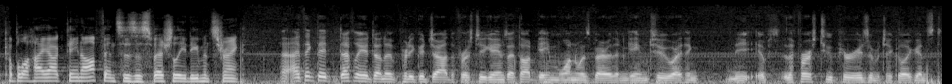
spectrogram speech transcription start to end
a couple of high octane offenses, especially at even strength? I think they definitely had done a pretty good job the first two games. I thought game one was better than game two. I think the, the first two periods in particular against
